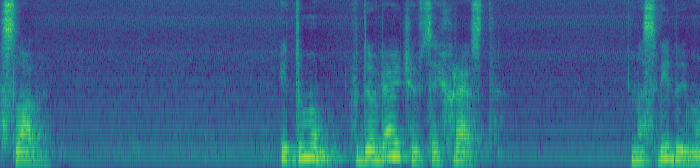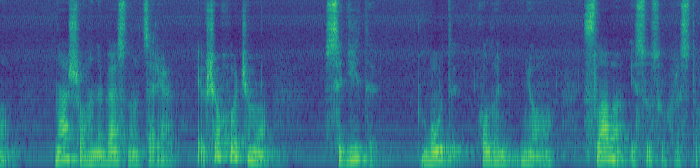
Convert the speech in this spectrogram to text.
слави. І тому, вдивляючи в цей хрест, наслідуємо нашого Небесного Царя, якщо хочемо сидіти, бути коло нього. Слава Ісусу Христу!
